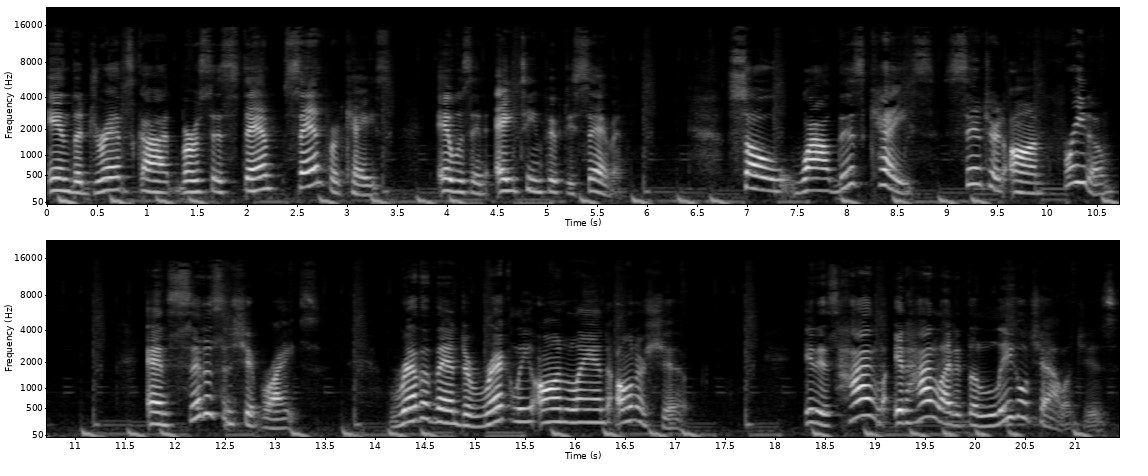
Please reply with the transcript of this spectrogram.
in the Dred Scott versus Stan- Sandford case. It was in 1857. So while this case centered on freedom and citizenship rights rather than directly on land ownership. It, is high, it highlighted the legal challenges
